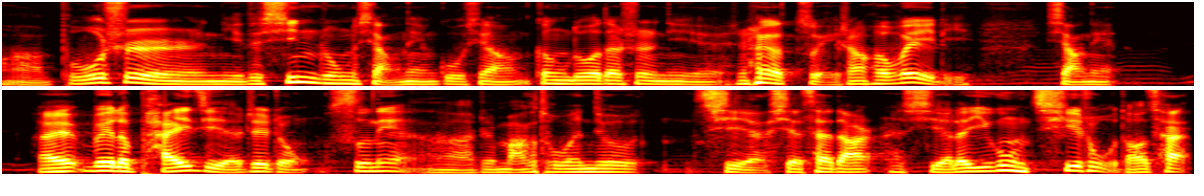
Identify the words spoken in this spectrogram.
啊，不是你的心中想念故乡，更多的是你这个嘴上和胃里想念。哎，为了排解这种思念啊，这马克吐温就写写菜单，写了一共七十五道菜，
